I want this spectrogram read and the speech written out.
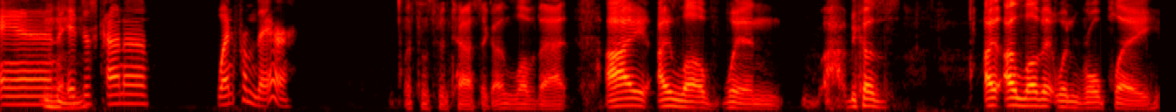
and it Mhm. just kind of went from there. That sounds fantastic. I love that. I I love when because I I love it when role play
